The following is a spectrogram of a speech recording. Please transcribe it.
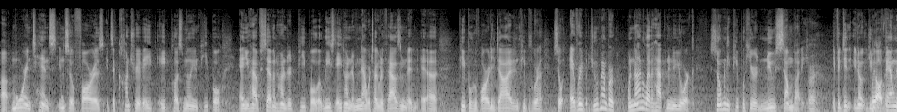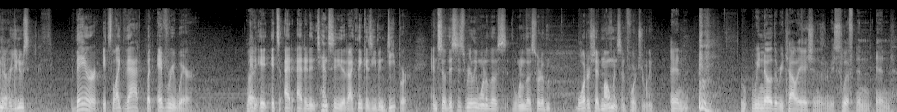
Uh, more intense insofar as it's a country of eight, eight plus million people, and you have 700 people, at least 800. Now we're talking about 1,000 uh, people who've already died, and people who are. So every. Do you remember when 9/11 happened in New York? So many people here knew somebody. Right. If it didn't, you know, you We knew a did, family yeah. member, you knew. There, it's like that, but everywhere. Right. And it, it's at, at an intensity that I think is even deeper. And so this is really one of those one of those sort of watershed moments, unfortunately. And we know the retaliation is going to be swift and, and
